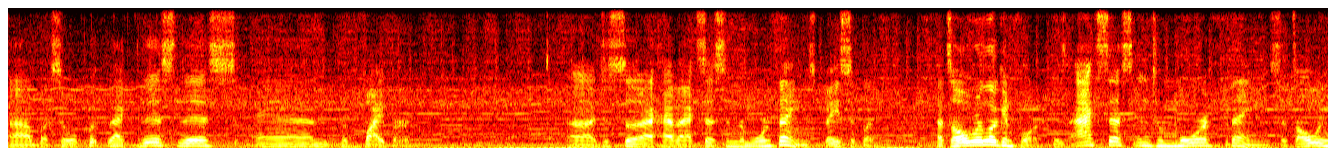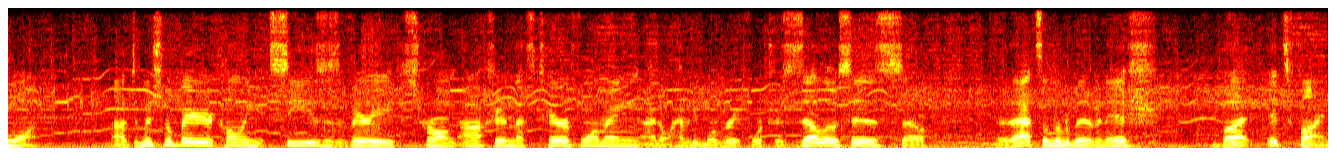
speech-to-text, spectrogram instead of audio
Uh, but so we'll put back this, this, and the Viper. Uh, just so that I have access into more things, basically. That's all we're looking for, is access into more things. That's all we want. Uh, Dimensional Barrier Calling Xyz is a very strong option. That's terraforming. I don't have any more Great Fortress Zeloses, so that's a little bit of an ish. But it's fine,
